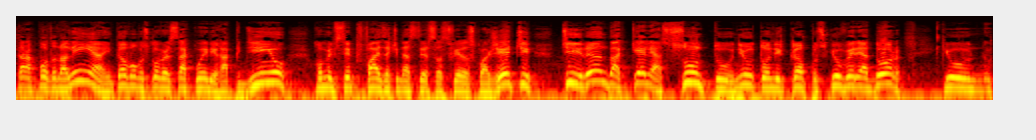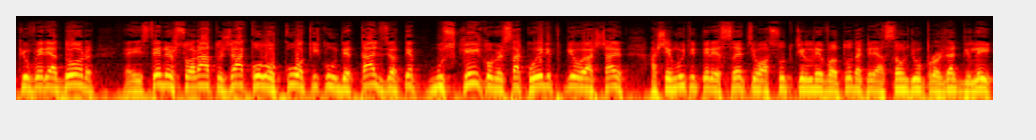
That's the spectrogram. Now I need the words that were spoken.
Tá na ponta da linha? Então vamos conversar com ele rapidinho, como ele sempre faz aqui nas terças-feiras com a gente, tirando aquele assunto, Newton de Campos, que o vereador que o, que o vereador é, Stener Sorato já colocou aqui com detalhes. Eu até busquei conversar com ele porque eu achei, achei muito interessante o assunto que ele levantou da criação de um projeto de lei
